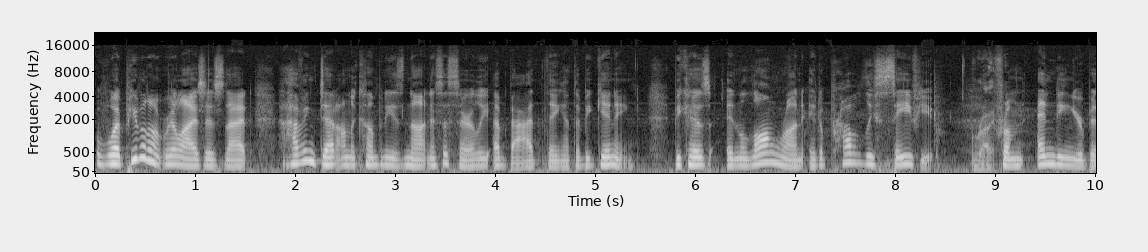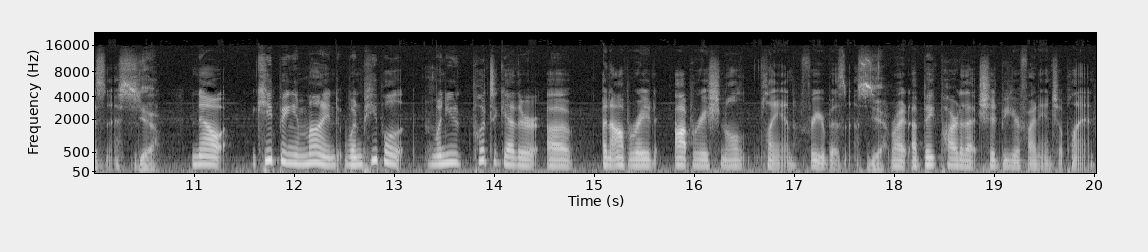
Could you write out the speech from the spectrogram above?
what people don't realize is that having debt on the company is not necessarily a bad thing at the beginning, because in the long run, it'll probably save you Right. from ending your business. yeah. Now, keeping in mind when people when you put together a an operate operational plan for your business, Yeah. right? A big part of that should be your financial plan.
